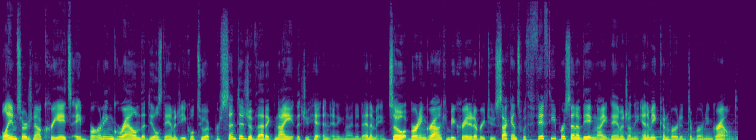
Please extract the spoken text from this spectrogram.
Flame Surge now creates a burning ground that deals damage equal to a percentage of that ignite that you hit an ignited enemy. So burning ground can be created every two seconds, with 50% of the ignite damage on the enemy converted to burning ground.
